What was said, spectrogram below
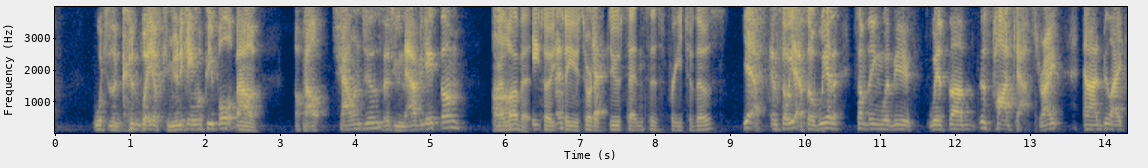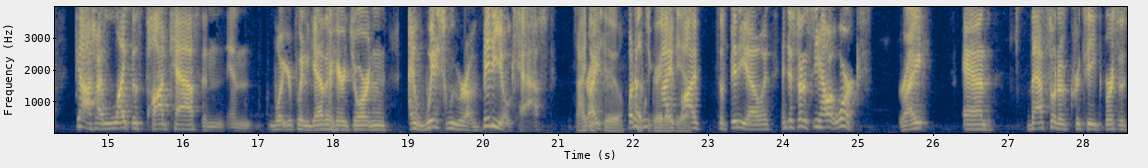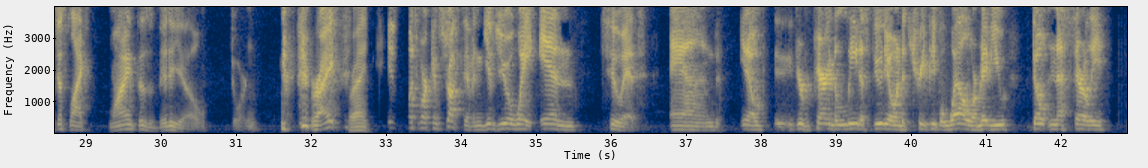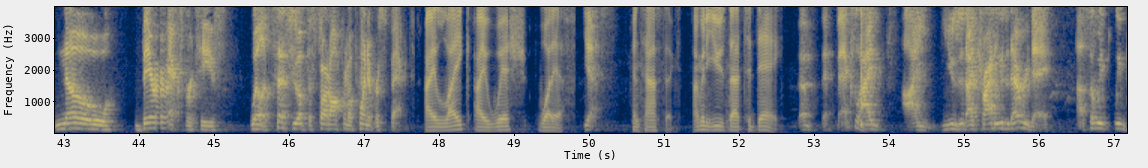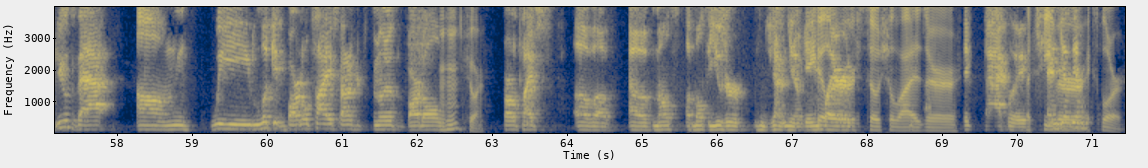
which is a good way of communicating with people about about challenges as you navigate them. I um, love it. So, so you sort yeah. of do sentences for each of those. Yes, and so yeah, so if we had something with you with uh, this podcast, right, and I'd be like, "Gosh, I like this podcast and and what you're putting together here, Jordan. I wish we were a video cast." I right? do too. What That's if we a great idea. five minutes of video and, and just sort of see how it works, right? And that sort of critique versus just like, why ain't this video, Jordan? right? Right. Is much more constructive and gives you a way in to it. And, you know, if you're preparing to lead a studio and to treat people well, or maybe you don't necessarily know their expertise, well, it sets you up to start off from a point of respect. I like, I wish, what if. Yes. Fantastic. I'm going to use that today. Uh, excellent. I, I use it, I try to use it every day. Uh, so we, we do that. Um, we look at Bartle types. I don't know if you're familiar with the Bartle. Mm-hmm, sure. Bartle types of of of, of multi-user you know game Killer, players. socializer, exactly, achiever, and explorer.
